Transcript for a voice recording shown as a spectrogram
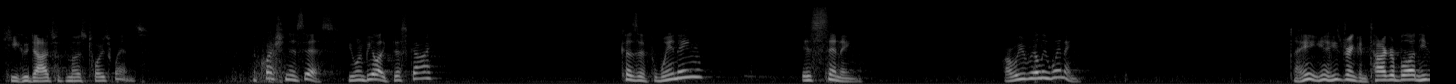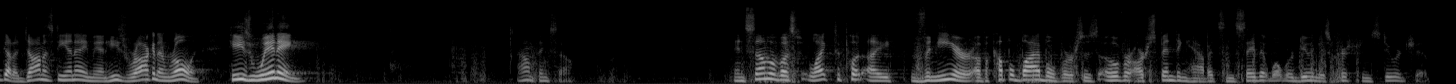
He who dies with the most toys wins. The question is this Do you want to be like this guy? Because if winning is sinning, are we really winning? He, he's drinking tiger blood and he's got Adonis DNA, man. He's rocking and rolling. He's winning. I don't think so. And some of us like to put a veneer of a couple Bible verses over our spending habits and say that what we're doing is Christian stewardship.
